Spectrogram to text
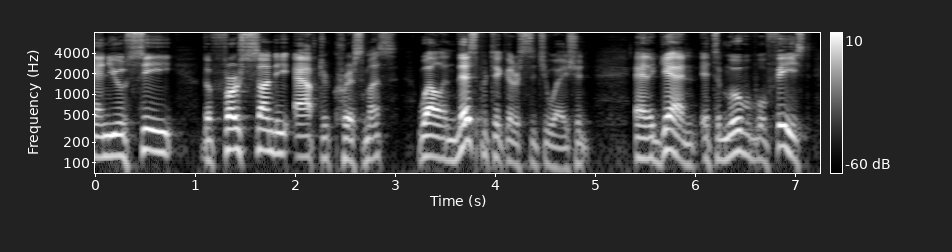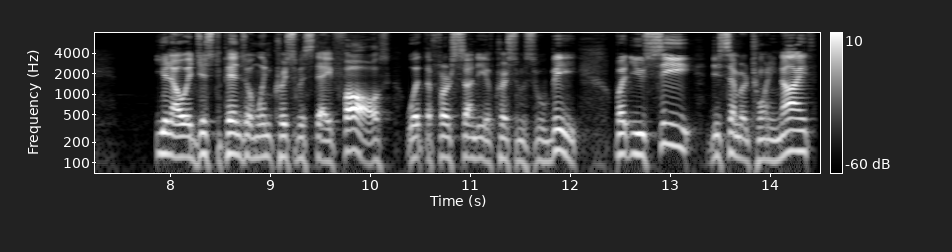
And you'll see the first Sunday after Christmas. Well, in this particular situation, and again, it's a movable feast, you know, it just depends on when Christmas Day falls, what the first Sunday of Christmas will be. But you see December 29th,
